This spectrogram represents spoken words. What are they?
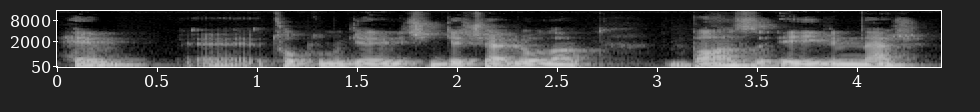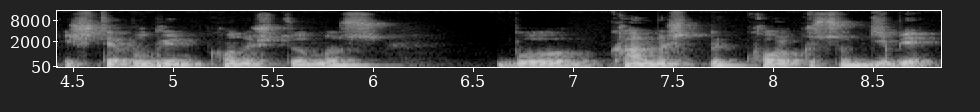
hem e, toplumun geneli için geçerli olan bazı eğilimler işte bugün konuştuğumuz bu karmaşıklık korkusu gibi.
